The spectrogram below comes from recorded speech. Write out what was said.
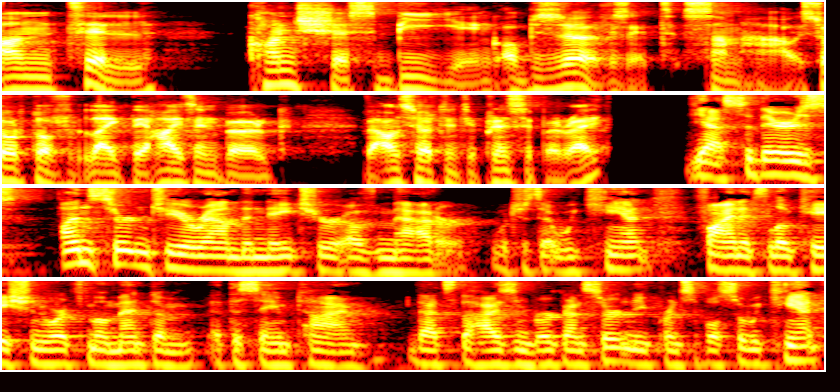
until conscious being observes it somehow, sort of like the Heisenberg, the uncertainty principle, right? Yeah, so there's uncertainty around the nature of matter, which is that we can't find its location or its momentum at the same time. That's the Heisenberg uncertainty principle. So we can't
